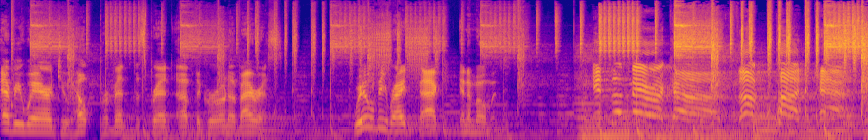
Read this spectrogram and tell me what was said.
everywhere to help prevent the spread of the coronavirus. We'll be right back in a moment. It's America, the podcast.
